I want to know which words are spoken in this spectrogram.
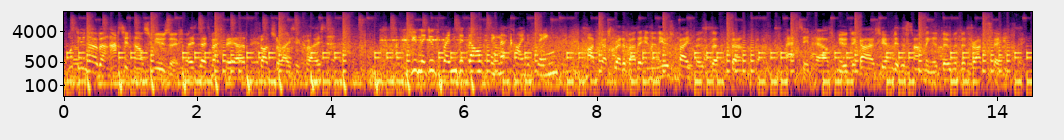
What do you know about acid house music? There's, there's meant to be a drugs-related craze. I presume they do frenzied dancing, that kind of thing. I've just read about it in the newspapers that uh, acid house music, I assumed it was something to do with the drug scene.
